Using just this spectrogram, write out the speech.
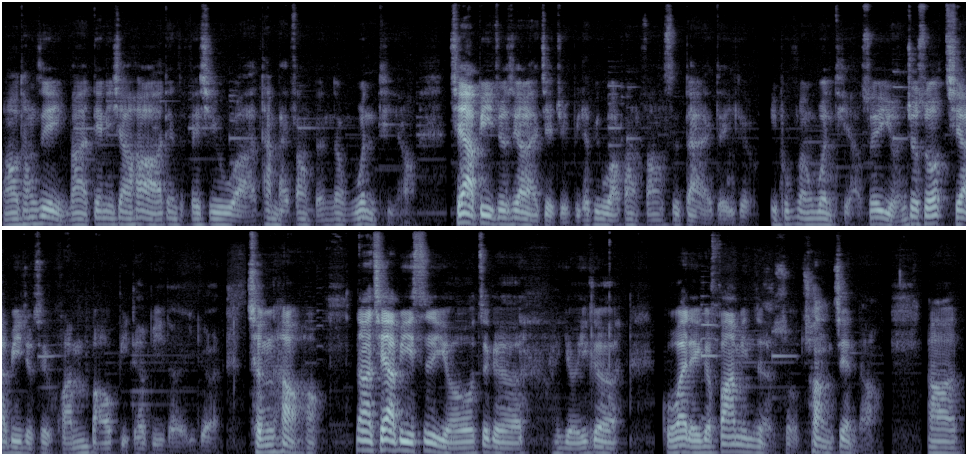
然后同时也引发了电力消耗啊、电子废弃物啊、碳排放等等问题哈。奇亚币就是要来解决比特币挖矿方式带来的一个一部分问题啊，所以有人就说奇亚币就是环保比特币的一个称号哈。那奇亚币是由这个有一个。国外的一个发明者所创建的啊啊，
